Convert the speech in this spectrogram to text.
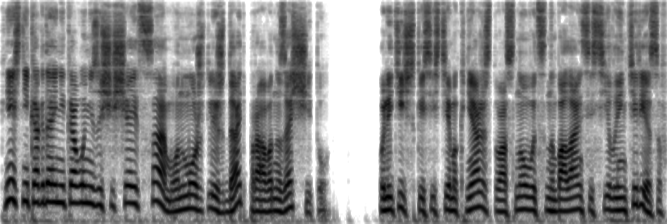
Князь никогда и никого не защищает сам, он может лишь дать право на защиту. Политическая система княжества основывается на балансе сил и интересов,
